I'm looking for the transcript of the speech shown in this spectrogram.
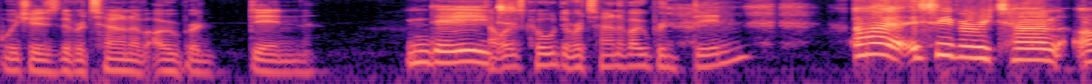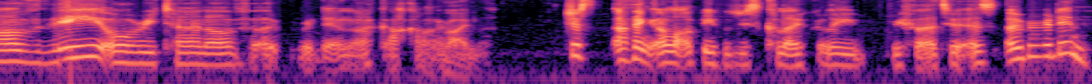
which is the Return of Obra Dinn. Is Indeed. that what it's called? The Return of Obra Dinn? Uh, it's either Return of the or Return of Obra Dinn. I, I can't Right. remember. Just, I think a lot of people just colloquially refer to it as Obra Dinn.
